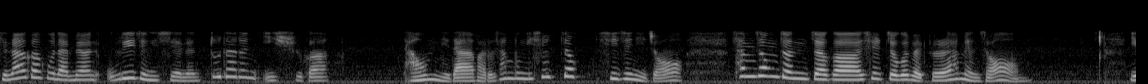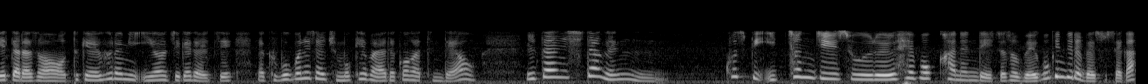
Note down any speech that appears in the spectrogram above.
지나가고 나면 우리 증시에는 또 다른 이슈가 나옵니다. 바로 3분기 실적 시즌이죠. 삼성전자가 실적을 발표를 하면서 이에 따라서 어떻게 흐름이 이어지게 될지 그 부분을 잘 주목해 봐야 될 것 같은데요. 일단 시장은 코스피 2000 지수를 회복하는 데 있어서 외국인들의 매수세가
